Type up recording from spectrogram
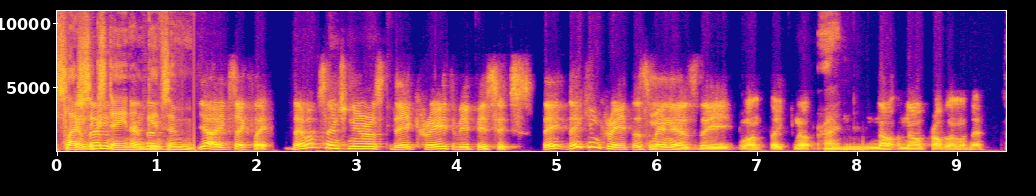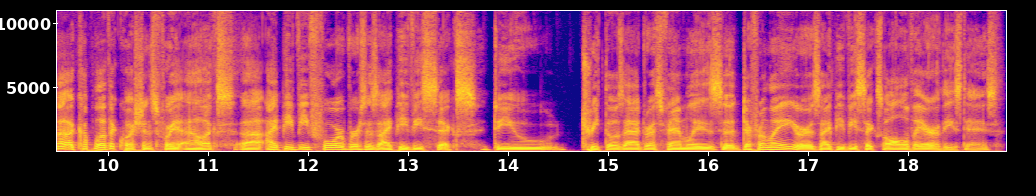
Slash And then- sixteen and, and then- gives them Yeah, exactly. DevOps engineers they create VPCs. They they can create as many as they want. Like no right. no no problem with that. Uh, a couple other questions for you, Alex. Uh, IPv4 versus IPv6. Do you treat those address families uh, differently, or is IPv6 all there these days?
